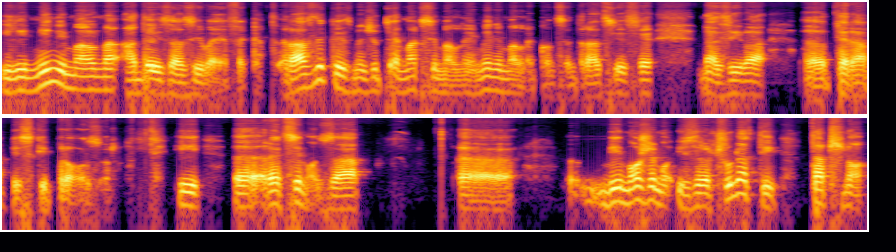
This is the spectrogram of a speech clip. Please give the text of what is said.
ili minimalna, a da izaziva efekat. Razlika između te maksimalne i minimalne koncentracije se naziva e, terapijski prozor. I e, recimo za mi možemo izračunati tačno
